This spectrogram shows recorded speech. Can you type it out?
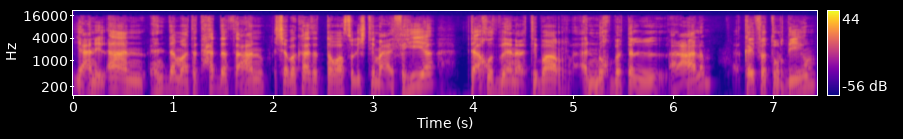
يعني الآن عندما تتحدث عن شبكات التواصل الاجتماعي فهي تأخذ بعين اعتبار النخبة العالم كيف ترضيهم؟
